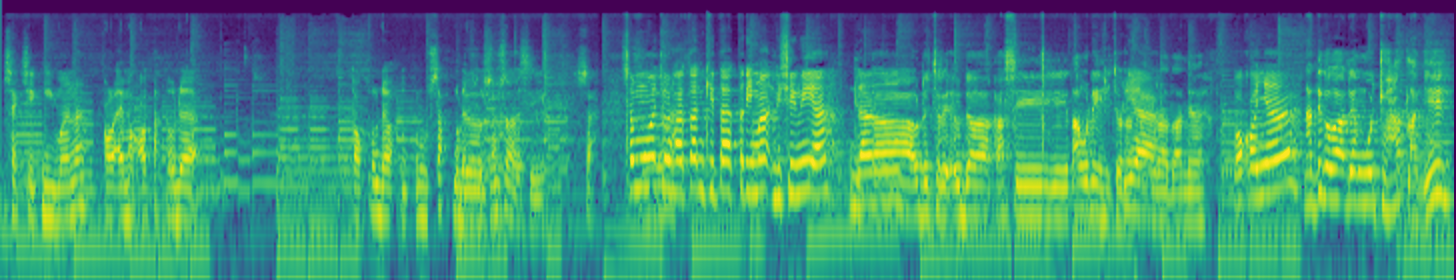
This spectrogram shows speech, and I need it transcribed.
seksi gimana? Kalau emang otaknya udah tok udah rusak udah, udah susah. susah sih. Susah. Semua curhatan kita terima di sini ya dan kita udah ceri udah kasih tahu nih curhatan Iya. curhatannya. Pokoknya nanti kalau ada yang mau curhat lagi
